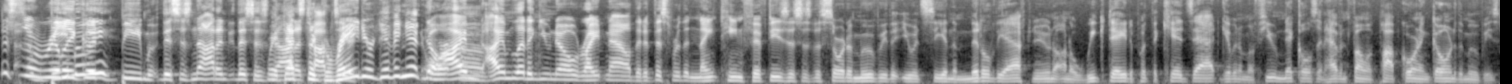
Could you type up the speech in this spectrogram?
This is a really movie? good B movie. This is not a. This is Wait, not that's a the grade tier. you're giving it? No, or, I'm uh, I'm letting you know right now that if this were the 1950s, this is the sort of movie that you would see in the middle of the afternoon on a weekday to put the kids at, giving them a few nickels and having fun with popcorn and going to the movies,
